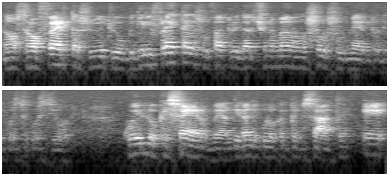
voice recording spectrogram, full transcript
nostra offerta su YouTube, di riflettere sul fatto di darci una mano non solo sul merito di queste questioni. Quello che serve, al di là di quello che pensate, è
